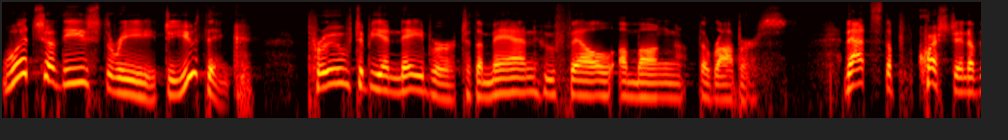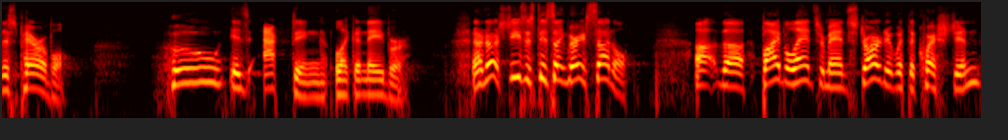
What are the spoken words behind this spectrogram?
Which of these three do you think proved to be a neighbor to the man who fell among the robbers? That's the question of this parable. Who is acting like a neighbor? Now, notice Jesus did something very subtle. Uh, the Bible answer man started with the question,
